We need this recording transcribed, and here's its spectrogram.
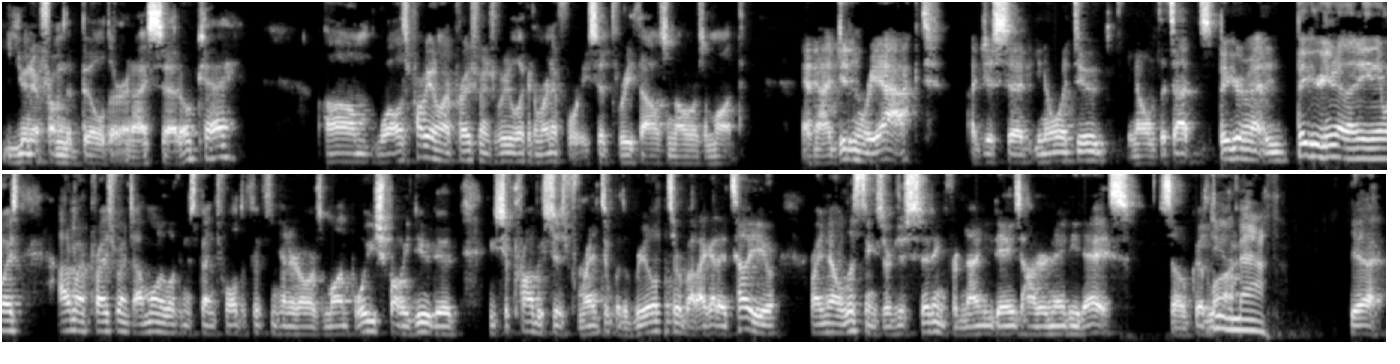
unit from the builder. And I said, okay, um, well, it's probably on my price range. What are you looking to rent it for? He said three thousand dollars a month, and I didn't react. I just said, you know what, dude, you know that's that's bigger bigger unit than anyways. Out of my price range, I'm only looking to spend twelve to fifteen hundred dollars a month. What you should probably do, dude, you should probably just rent it with a realtor. But I got to tell you, right now listings are just sitting for ninety days, one hundred and eighty days. So good luck. Do the math. Yeah,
